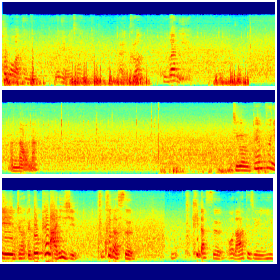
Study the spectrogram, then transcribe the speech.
커버가 되는 그런 영상입니다. 아, 그런 공간이에요. 안 나오나? 지금 팬분이 저한테 너 팬 아니지? 쿠쿠다스 응? 쿠키다스 어 나한테 지금 이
